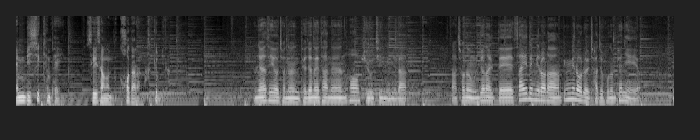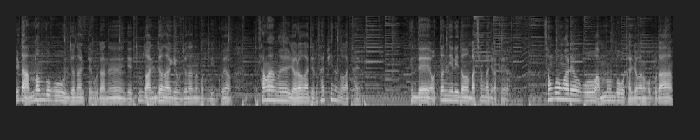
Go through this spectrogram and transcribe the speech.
MBC 캠페인 세상은 커다란 학교입니다. 안녕하세요. 저는 대전에 사는 허규진입니다. 아, 저는 운전할 때 사이드 미러랑 백미러를 자주 보는 편이에요. 일단 앞만 보고 운전할 때보다는 이제 좀 더 안전하게 운전하는 것도 있고요. 상황을 여러 가지로 살피는 것 같아요. 근데 어떤 일이든 마찬가지 같아요. 성공하려고 앞만 보고 달려가는 것보다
